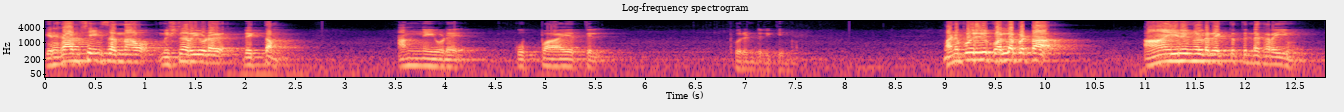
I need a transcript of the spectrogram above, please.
ഗ്രഹാം എന്ന മിഷണറിയുടെ രക്തം അങ്ങയുടെ കുപ്പായത്തിൽ പുരണ്ടിരിക്കുന്നു. മണിപ്പൂരിൽ കൊല്ലപ്പെട്ട ആയിരങ്ങളുടെ രക്തത്തിന്റെ കറയും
